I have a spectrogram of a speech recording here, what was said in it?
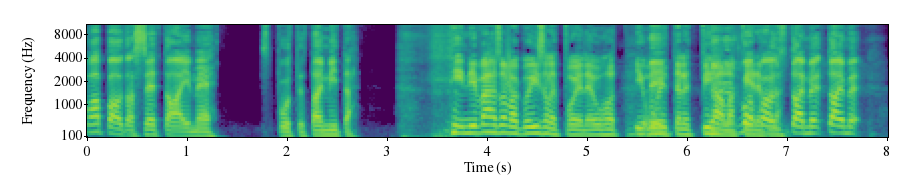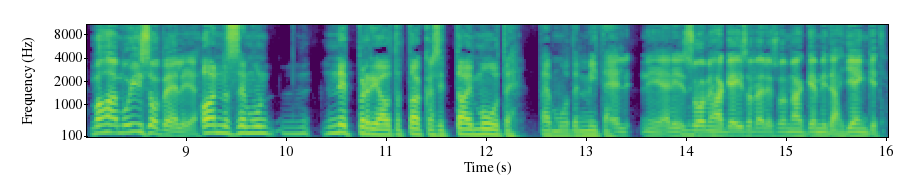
vapauta se tai me? Sitten Putin, tai mitä? Niin, niin vähän sama kuin isolle pojille uhot, uhittelet pihalla pienempänä. vapautus, tai me, tai me, mä haen mun isovelje. Anna se mun nepperiauto takaisin tai muuten. Tai muuten mitä. Eli, niin, eli Suomi hakee isoveli, Suomi hakee mitä? Jenkit.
